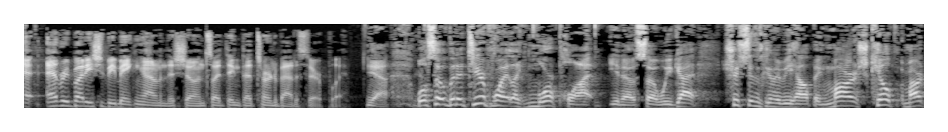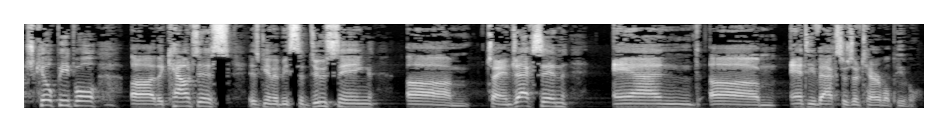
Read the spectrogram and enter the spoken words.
every everybody should be making out on this show, and so I think that turnabout is fair play. Yeah. Well, so, but to your point, like more plot, you know, so we've got Tristan's going to be helping March kill, March kill people. Uh, the Countess is going to be seducing, um, Cheyenne Jackson and, um, anti-vaxxers are terrible people.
